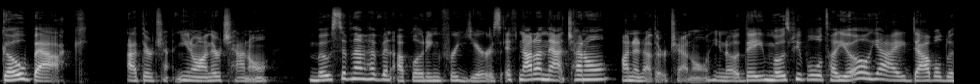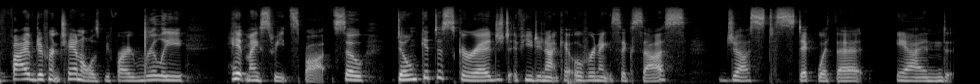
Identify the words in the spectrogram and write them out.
go back at their you know on their channel most of them have been uploading for years if not on that channel on another channel you know they most people will tell you oh yeah i dabbled with five different channels before i really hit my sweet spot so don't get discouraged if you do not get overnight success just stick with it and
